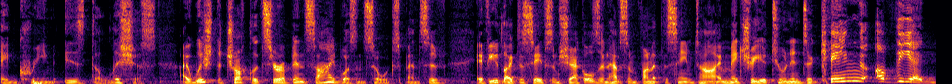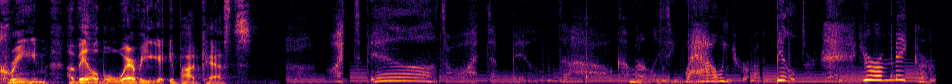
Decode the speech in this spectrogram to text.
egg cream is delicious. I wish the chocolate syrup inside wasn't so expensive. If you'd like to save some shekels and have some fun at the same time, make sure you tune into King of the Egg Cream, available wherever you get your podcasts. What to build? What to build? Oh, come on, Lucy. Wow, you're a builder. You're a maker.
